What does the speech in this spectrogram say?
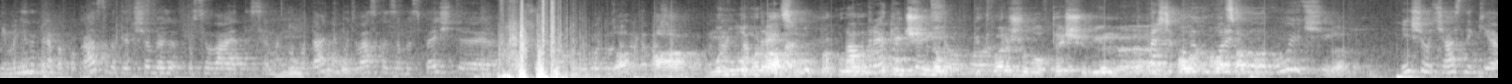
Ні, мені не треба показувати. Якщо ви посилаєтеся на Ну, клопотання, ну. будь ласка, забезпечте, щоб воно було додано Так, до а вашого клопотання. минулого Вам треба- разу вам прокурор треба таким для чином цього? підтверджував те, що він е, По-перше, коли пал- говорить головуючий, Да. інші учасники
